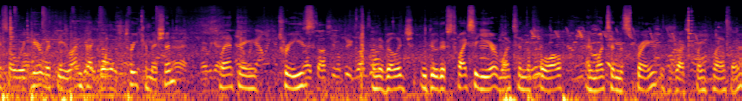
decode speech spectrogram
Okay, so we're here with the Rhinebeck Village Tree Commission, planting trees in the village. We do this twice a year, once in the fall and once in the spring. This is our spring planting.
